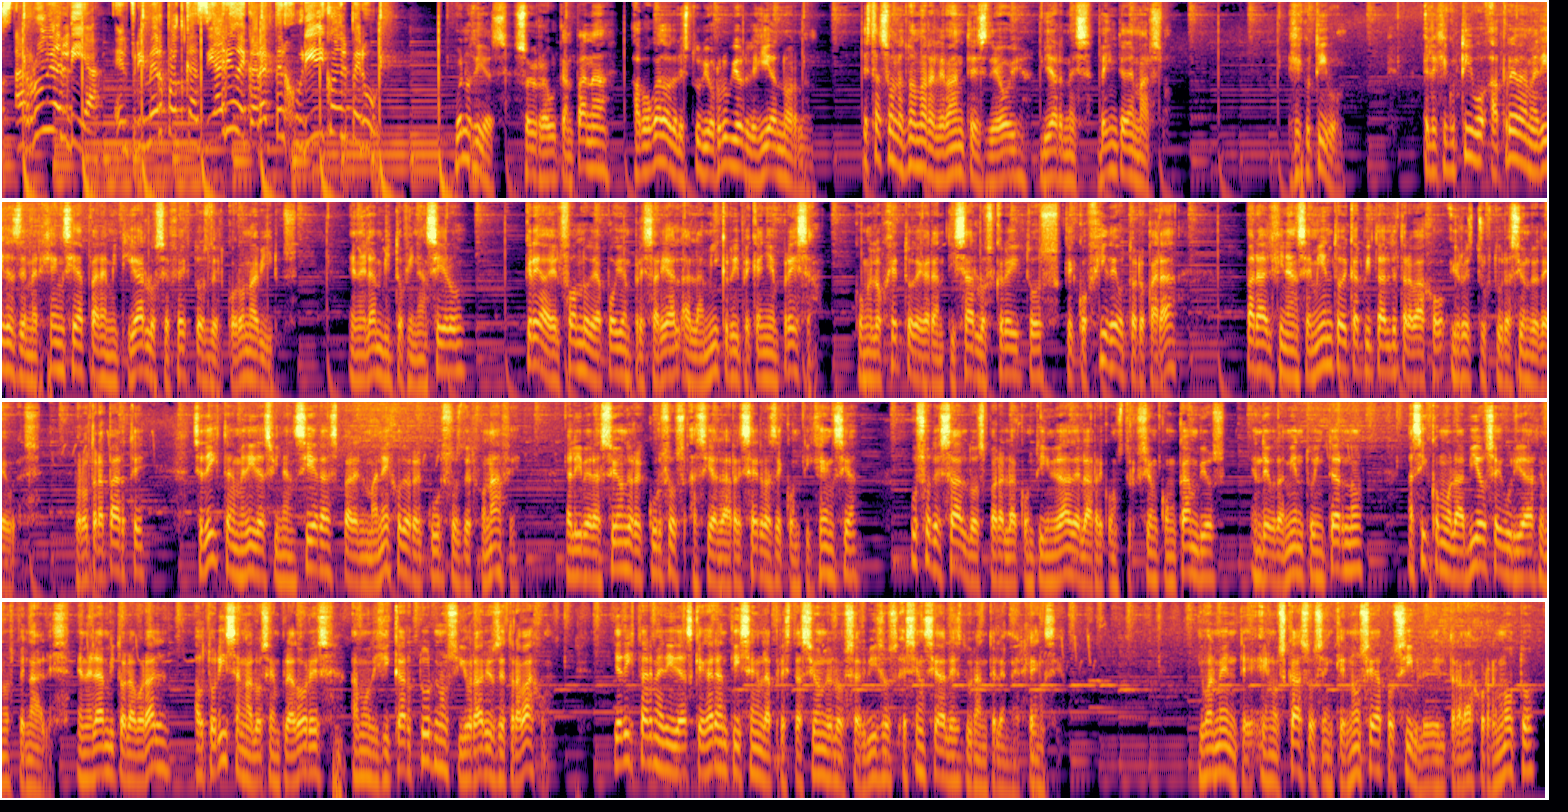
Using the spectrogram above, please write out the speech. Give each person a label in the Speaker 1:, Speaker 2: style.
Speaker 1: A Rubio al Día, el primer podcast diario de carácter jurídico del Perú.
Speaker 2: Buenos días, soy Raúl Campana, abogado del estudio Rubio de Guía Norman. Estas son las normas relevantes de hoy, viernes 20 de marzo. Ejecutivo. El Ejecutivo aprueba medidas de emergencia para mitigar los efectos del coronavirus. En el ámbito financiero, crea el Fondo de Apoyo Empresarial a la Micro y Pequeña Empresa, con el objeto de garantizar los créditos que COFIDE otorgará para el financiamiento de capital de trabajo y reestructuración de deudas. Por otra parte, se dictan medidas financieras para el manejo de recursos del FONAFE, la liberación de recursos hacia las reservas de contingencia, uso de saldos para la continuidad de la reconstrucción con cambios, endeudamiento interno, así como la bioseguridad en los penales. En el ámbito laboral, autorizan a los empleadores a modificar turnos y horarios de trabajo y a dictar medidas que garanticen la prestación de los servicios esenciales durante la emergencia. Igualmente, en los casos en que no sea posible el trabajo remoto,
